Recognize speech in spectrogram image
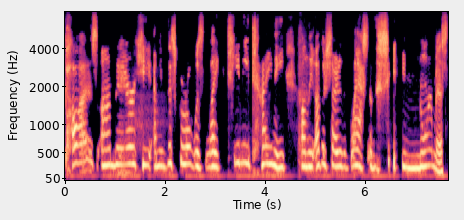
paws on there. He, I mean, this girl was like teeny tiny on the other side of the glass and this enormous,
